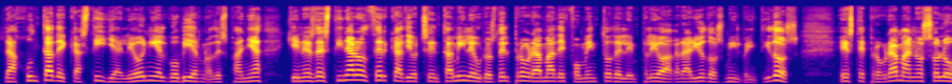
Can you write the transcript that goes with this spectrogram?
la Junta de Castilla y León y el Gobierno de España, quienes destinaron cerca de 80.000 euros del programa de fomento del empleo agrario 2022. Este programa no solo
